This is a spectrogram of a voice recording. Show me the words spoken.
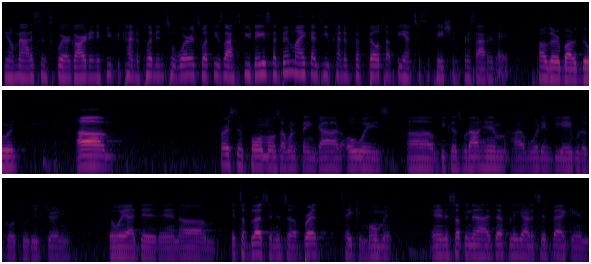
you know, Madison Square Garden. If you could kind of put into words what these last few days have been like as you kind of have built up the anticipation for Saturday. How's everybody doing? Um, first and foremost, I want to thank God always uh, because without Him, I wouldn't be able to go through this journey the way I did. And um, it's a blessing. It's a breathtaking moment, and it's something that I definitely got to sit back and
